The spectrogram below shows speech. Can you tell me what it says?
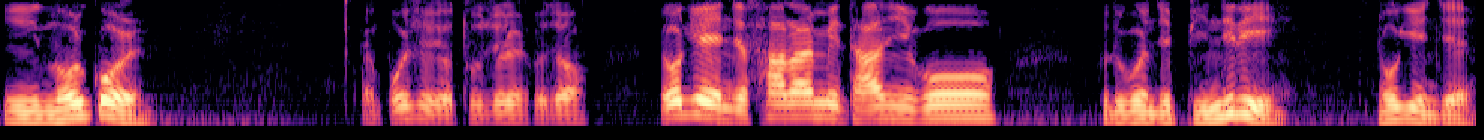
이 놀골 보이시죠? 요 두 줄 그죠? 여기에 이제 사람이 다니고 그리고 이제 비닐이 여기 이제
